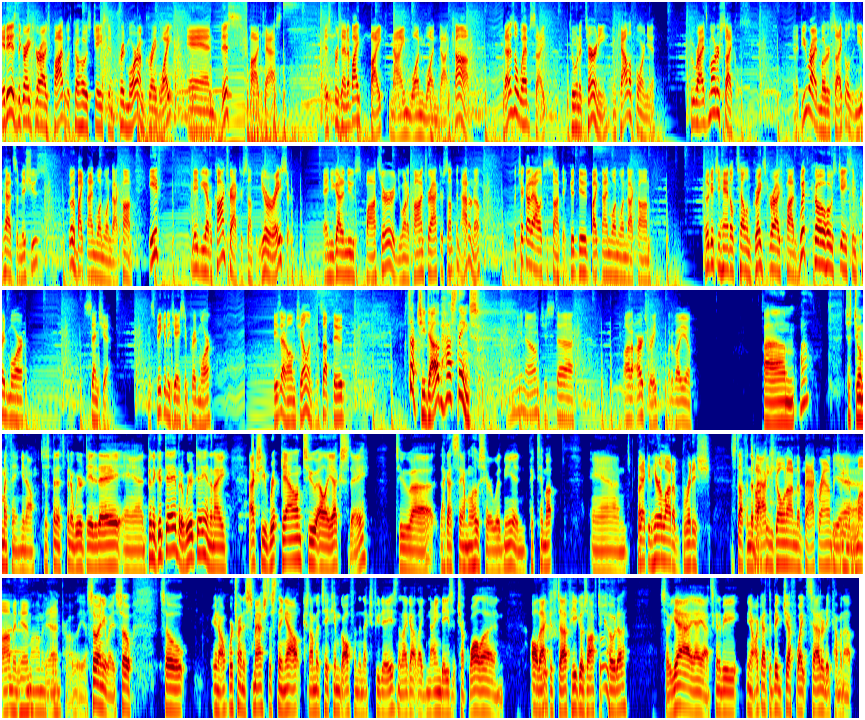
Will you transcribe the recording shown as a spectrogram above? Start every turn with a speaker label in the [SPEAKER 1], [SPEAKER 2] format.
[SPEAKER 1] It is the Greg's Garage Pod with co host Jason Pridmore. I'm Greg White, and this podcast is presented by Bike911.com. That is a website to an attorney in California who rides motorcycles. And if you ride motorcycles and you've had some issues, go to Bike911.com. If maybe you have a contract or something, you're a racer, and you got a new sponsor or you want a contract or something, I don't know but check out Alex Asante. Good dude, bike911.com. He'll get you handled. Tell him Greg's Garage Pod with co host Jason Pridmore sent you. And speaking of Jason Pridmore, he's at home chilling. What's up, dude?
[SPEAKER 2] What's up, G Dub? How's things?
[SPEAKER 1] Well, you know, just uh, a lot of archery. What about you?
[SPEAKER 2] Um, well, just doing my thing, you know. Just been it's been a weird day today and been a good day, but a weird day. And then I actually ripped down to LAX today to uh, I got Sam Lowes here with me and picked him up. And
[SPEAKER 1] yeah, I can hear a lot of British
[SPEAKER 2] stuff in the
[SPEAKER 1] talking
[SPEAKER 2] back
[SPEAKER 1] going on in the background between
[SPEAKER 2] Yeah,
[SPEAKER 1] your mom and him.
[SPEAKER 2] Mom and
[SPEAKER 1] yeah.
[SPEAKER 2] him, probably. Yeah. So, anyways, so so you know, we're trying to smash this thing out because I'm going to take him golfing the next few days, and then I got like nine days at Chuckwalla and all that
[SPEAKER 1] Oof.
[SPEAKER 2] good stuff. He goes off
[SPEAKER 1] Oof.
[SPEAKER 2] Dakota. So yeah, yeah, yeah. It's going to be, you know, I got the big Jeff White Saturday coming up.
